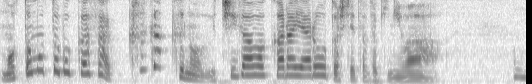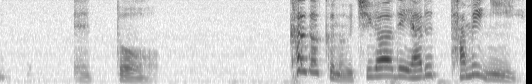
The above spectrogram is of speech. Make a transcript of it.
もともと僕はさ科学の内側からやろうとしてた時には、うん、えっと科学の内側でやるために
